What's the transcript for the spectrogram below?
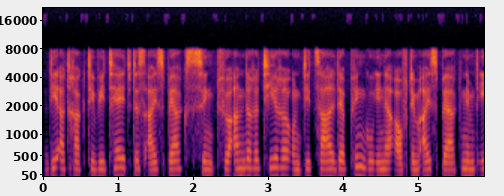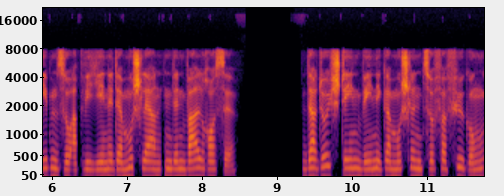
die Attraktivität des Eisbergs sinkt für andere Tiere und die Zahl der Pinguine auf dem Eisberg nimmt ebenso ab wie jene der muschlerntenden Walrosse. Dadurch stehen weniger Muscheln zur Verfügung,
